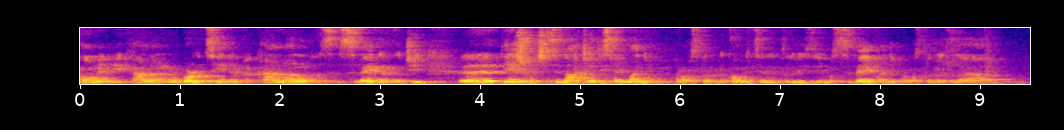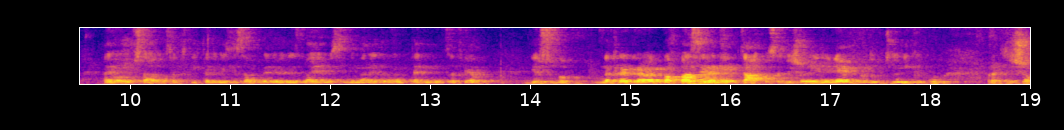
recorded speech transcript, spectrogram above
komedije, kanal World Cinema, kanal svega, znači, e, teško će se naći, ali sve manje prostora, na komercijalnim televizijama sve manje prostora za, pa evo, šta, od srpskih televizija samo B92, ja mislim ima redovan termin za film, jer su na kraju ba- bazirani tako, sad više oni nemaju produkciju nikakvu, praktično,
